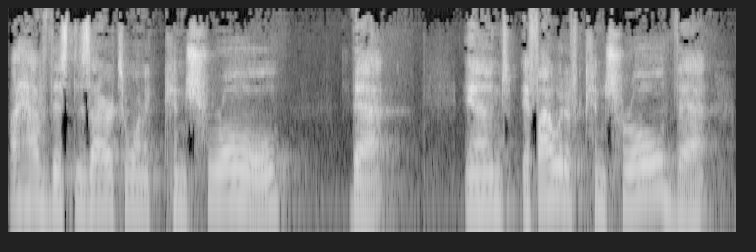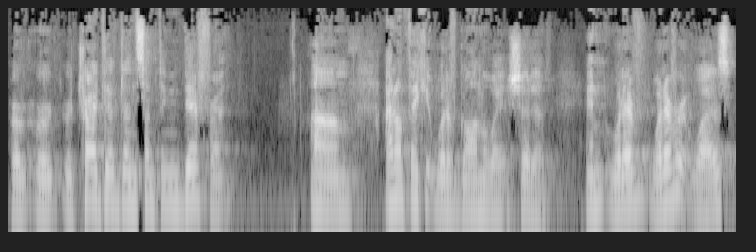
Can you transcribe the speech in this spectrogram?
I have this desire to want to control that. And if I would have controlled that, or, or, or tried to have done something different, um, I don't think it would have gone the way it should have. And whatever, whatever it was,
